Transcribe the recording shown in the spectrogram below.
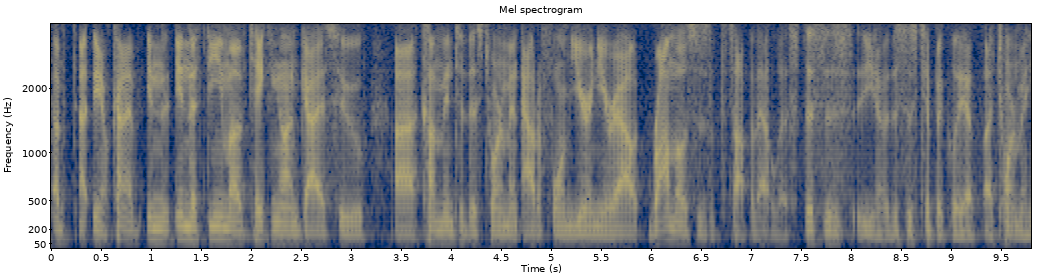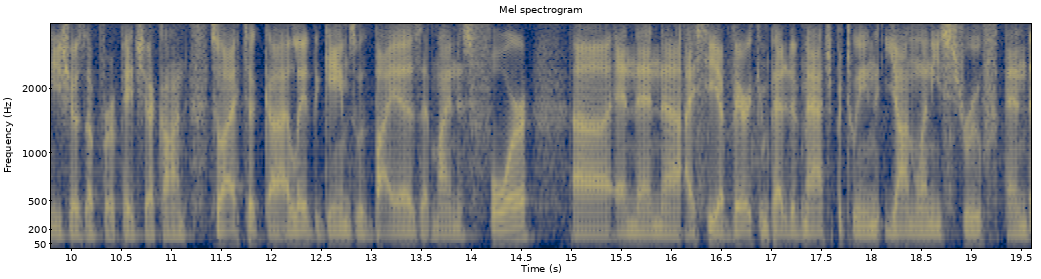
uh, you know, kind of in the, in the theme of taking on guys who uh, come into this tournament out of form year in year out. Ramos is at the top of that list. This is you know this is typically a, a tournament he shows up for a paycheck on. So I took uh, I laid the games with Baez at minus four. Uh, and then uh, I see a very competitive match between Jan Lennard Struff and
